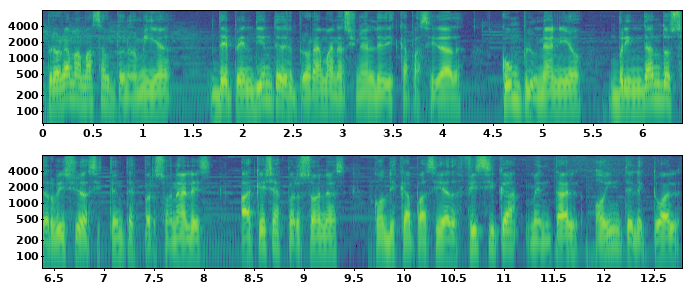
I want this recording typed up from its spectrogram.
programa Más Autonomía, dependiente del Programa Nacional de Discapacidad, cumple un año brindando servicio de asistentes personales a aquellas personas con discapacidad física, mental o intelectual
